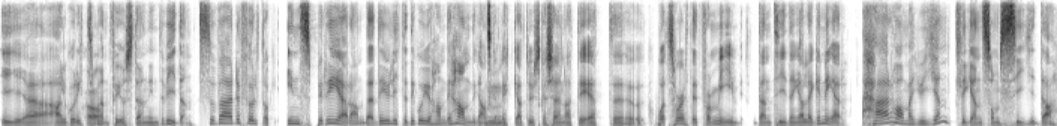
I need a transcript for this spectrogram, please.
i uh, algoritmen ja. för just den individen. Så värdefullt och inspirerande, det, är ju lite, det går ju hand i hand ganska mm. mycket. Att du ska känna att det är ett uh, what's worth it for me, den tiden jag lägger ner här har man ju egentligen som sida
